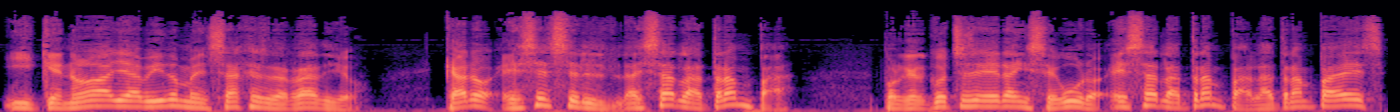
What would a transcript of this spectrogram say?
y que no haya habido mensajes de radio. Claro, ese es el, esa es la trampa, porque el coche era inseguro. Esa es la trampa. La trampa es,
